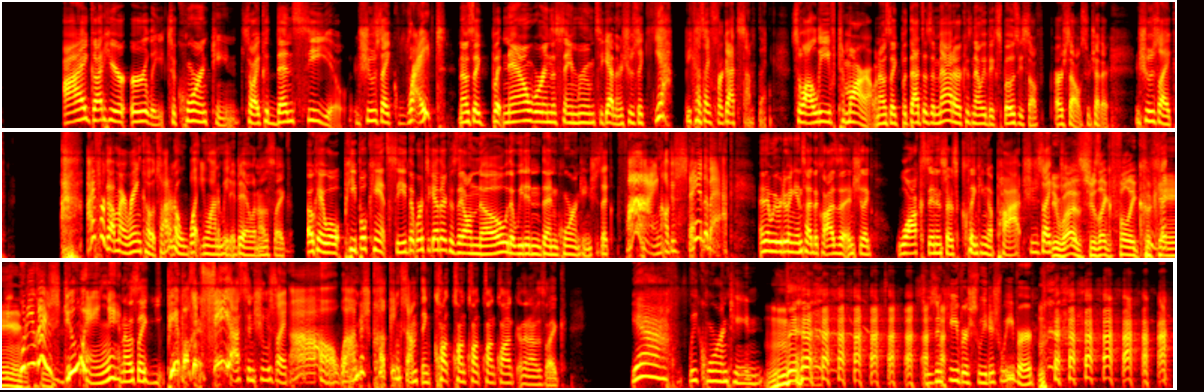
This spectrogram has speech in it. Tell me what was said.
I got here early to quarantine so I could then see you. And she was like, right. And I was like, but now we're in the same room together. And she was like, yeah, because I forgot something. So I'll leave tomorrow. And I was like, but that doesn't matter because now we've exposed yourself, ourselves to each other. And she was like, forgot my raincoat, so I don't know what you wanted me to do. And I was like, okay, well, people can't see that we're together because they all know that we didn't then quarantine. She's like, Fine, I'll just stay in the back. and then we were doing inside the closet and she like walks in and starts clinking a pot. She's like, She was. She was like fully she's like, cooking. what are you guys doing? And I was like, People can see us. And she was like, oh, well, I'm just cooking something. clunk, clunk, clunk, clunk, clunk. And then I was like, yeah, we quarantine. Susan Cheever, Swedish Weaver.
